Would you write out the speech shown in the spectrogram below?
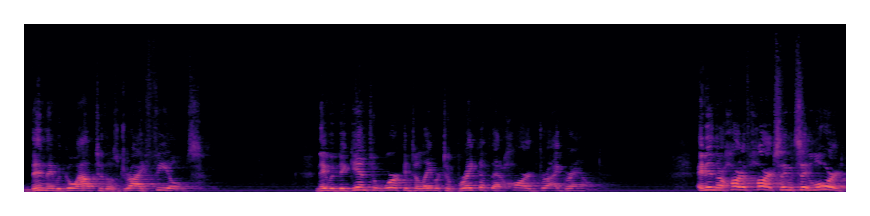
And then they would go out to those dry fields. And they would begin to work and to labor to break up that hard, dry ground. And in their heart of hearts, they would say, Lord,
